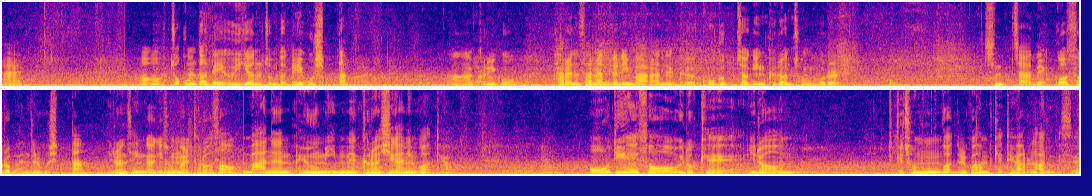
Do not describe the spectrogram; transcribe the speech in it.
아, 어, 조금 더 내 의견을 좀 더 내고 싶다? 아, 그리고 다른 사람들이 말하는 그 고급적인 그런 정보를 진짜 내 것으로 만들고 싶다? 이런 생각이 정말 들어서 많은 배움이 있는 그런 시간인 것 같아요. 어디에서 이렇게 이런 이렇게 전문가들과 함께 대화를 나누겠어요?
